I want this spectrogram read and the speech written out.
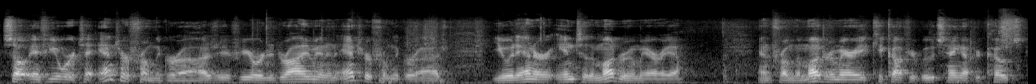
so if you were to enter from the garage, if you were to drive in and enter from the garage, you would enter into the mudroom area, and from the mudroom area, kick off your boots, hang up your coats,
